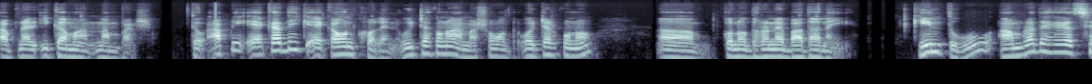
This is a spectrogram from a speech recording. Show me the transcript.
আপনার ইকামা নাম্বার। তো আপনি একাধিক অ্যাকাউন্ট খোলেন। ওইটা কোনো আমার সম ওইটার কোনো কোনো ধরনের বাধা নাই। কিন্তু আমরা দেখা গেছে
